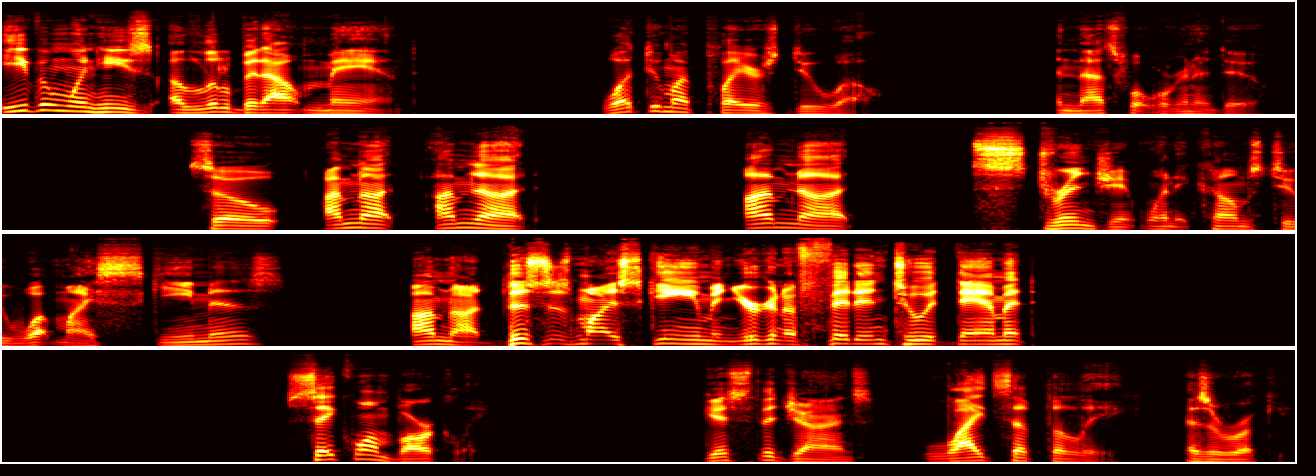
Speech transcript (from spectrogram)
even when he's a little bit outmanned, what do my players do well? And that's what we're going to do. So I'm not, I'm not, I'm not stringent when it comes to what my scheme is. I'm not, this is my scheme and you're going to fit into it, damn it. Saquon Barkley gets the Giants, lights up the league as a rookie,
